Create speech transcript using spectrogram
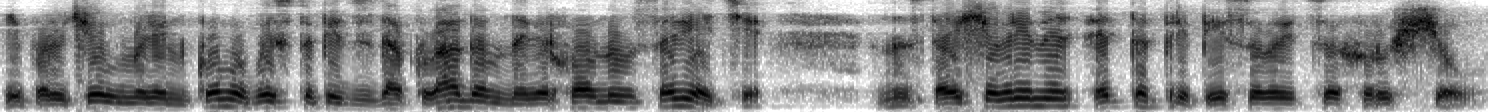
и поручил Маленкову выступить с докладом на Верховном Совете. В настоящее время это приписывается Хрущеву.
